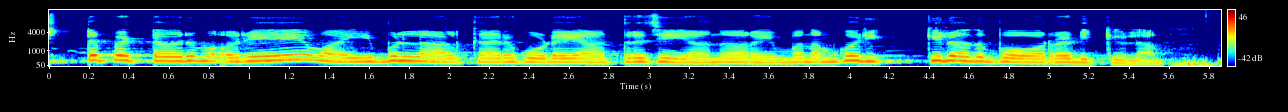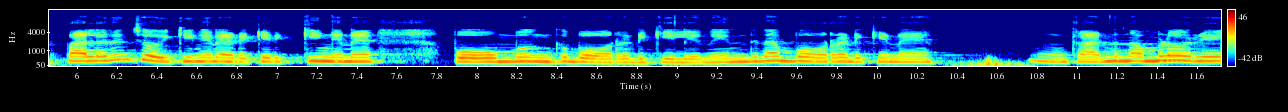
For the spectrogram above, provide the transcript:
ഇഷ്ടപ്പെട്ടവരും ഒരേ വൈബുള്ള ആൾക്കാരുടെ കൂടെ യാത്ര ചെയ്യാന്ന് പറയുമ്പോൾ നമുക്ക് ഒരിക്കലും അത് ബോറടിക്കില്ല പലരും ചോദിക്കും ഇങ്ങനെ ഇടയ്ക്കിടയ്ക്ക് ഇങ്ങനെ പോകുമ്പോൾ നിങ്ങൾക്ക് ബോറടിക്കില്ലെന്ന് എന്തിനാ ബോറടിക്കണേ കാരണം നമ്മൾ ഒരേ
